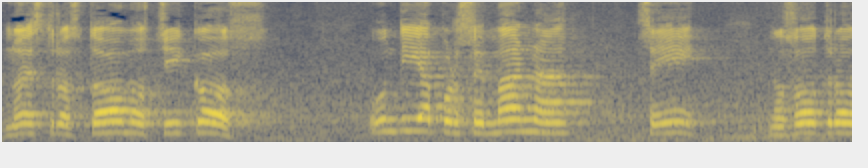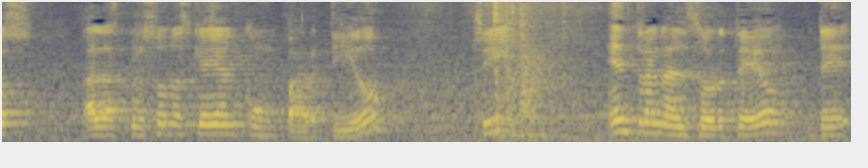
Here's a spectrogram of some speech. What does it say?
nuestros tomos, chicos un día por semana, ¿sí? Nosotros, a las personas que hayan compartido, ¿sí? Entran al sorteo de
